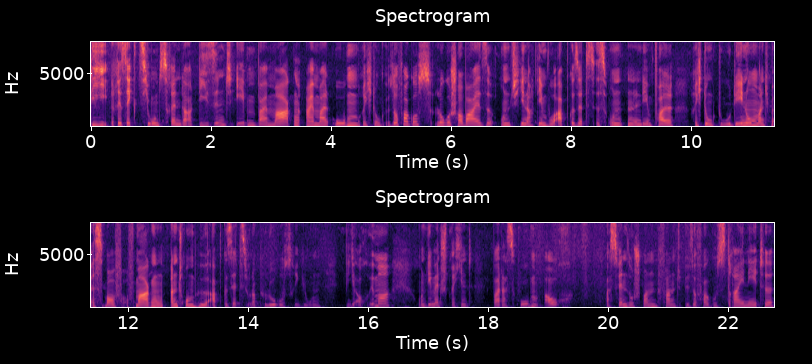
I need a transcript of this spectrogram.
die Resektionsränder, die sind eben beim Magen einmal oben Richtung Ösophagus logischerweise und je nachdem, wo abgesetzt ist, unten in dem Fall Richtung Duodenum. Manchmal ist es auf, auf Magen-Antrumhöhe abgesetzt oder Pylorusregion, wie auch immer. Und dementsprechend war das oben auch, was Sven so spannend fand, Ösophagus drei Nähte.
